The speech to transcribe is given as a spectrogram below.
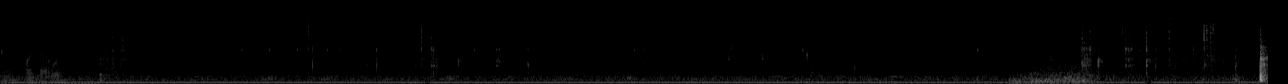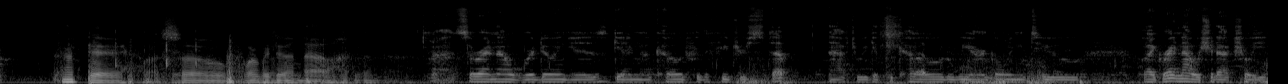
I ain't going that way. Okay, so what are we doing now? Alright, so right now what we're doing is getting the code for the future step. After we get the code, we are going to, like right now we should actually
